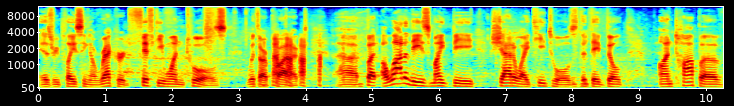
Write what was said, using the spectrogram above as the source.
is replacing a record 51 tools with our product. uh, but a lot of these might be shadow IT tools that they've built on top of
